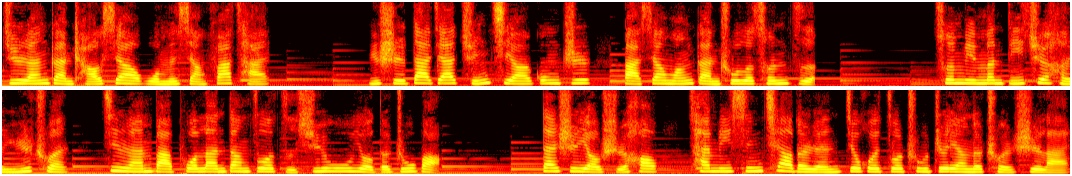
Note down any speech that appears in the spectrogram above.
居然敢嘲笑我们想发财。于是大家群起而攻之，把向往赶出了村子。村民们的确很愚蠢。竟然把破烂当作子虚乌有的珠宝，但是有时候财迷心窍的人就会做出这样的蠢事来。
